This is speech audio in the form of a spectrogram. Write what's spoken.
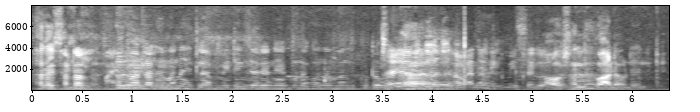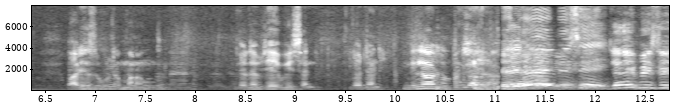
అక్కడ సెంటర్లో పైన మాట్లాడదామని ఇట్లా మీటింగ్ జరగనీయకుండా కొంతమంది కుటుంబం అవసరం లేదు వాడేవాడానికి వాడేసుకుంటాం మనం జేబీసీ అండి. JBC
